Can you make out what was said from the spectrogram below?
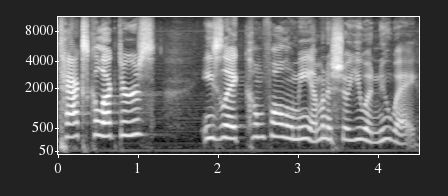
tax collectors. He's like, "Come follow me. I'm going to show you a new way."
